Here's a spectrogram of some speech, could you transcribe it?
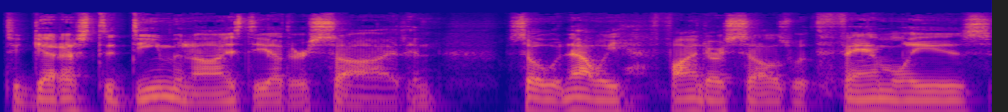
to get us to demonize the other side. And so now we find ourselves with families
